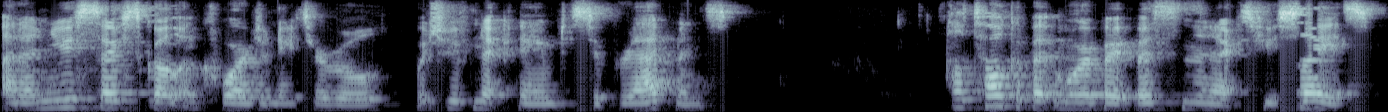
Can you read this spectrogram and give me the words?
and a new South Scotland coordinator role, which we've nicknamed Super Admins. I'll talk a bit more about this in the next few slides.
